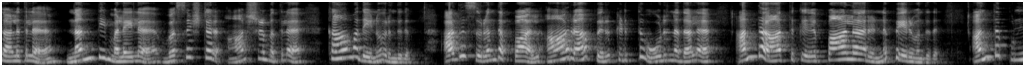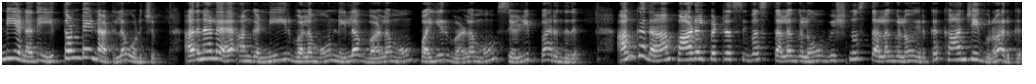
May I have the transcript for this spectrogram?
காலத்துல நந்தி மலையில வசிஷ்டர் ஆசிரமத்தில் காமதேனு இருந்தது. அது சுரந்த பால் ஆறா பெருக்கெடுத்து ஓடுனதால அந்த ஆத்துக்கு பாலாறுன்னு பேர் வந்தது. அந்த புண்ணிய நதி தொண்டை நாட்டில் ஓடிச்சு. அதனால அங்கே நீர் வளமும் நில வளமும் பயிர் வளமும் செழிப்பாக இருந்தது. அங்கே தான் பாடல் பெற்ற சிவஸ்தலங்களும் விஷ்ணு ஸ்தலங்களும் இருக்க காஞ்சிபுரம் இருக்கு.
